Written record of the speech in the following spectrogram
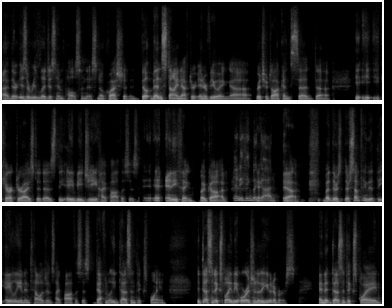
uh, there is a religious impulse in this, no question. Ben Stein, after interviewing uh, Richard Dawkins, said uh, he, he, he characterized it as the ABG hypothesis: a- anything but God. Anything but God. Yeah, but there's there's something that the alien intelligence hypothesis definitely doesn't explain it doesn't explain the origin of the universe and it doesn't explain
